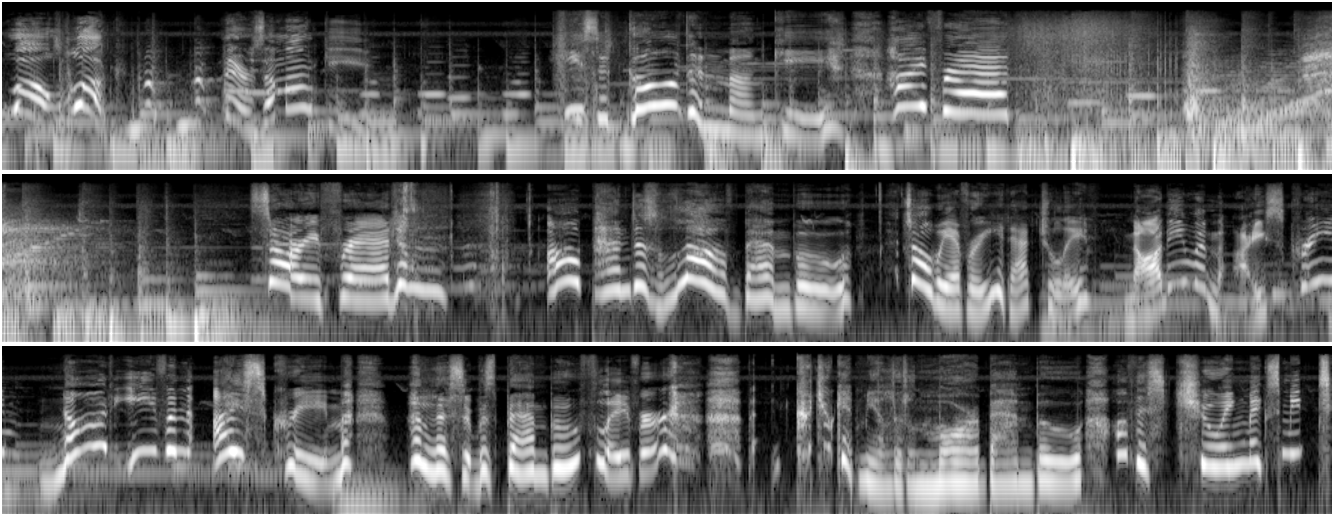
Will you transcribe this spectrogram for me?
Whoa, look! There's a monkey. He's a golden monkey. Hi, Fred. Sorry, Fred. All pandas love bamboo. All we ever eat, actually. Not even ice cream? Not even ice cream, unless it was bamboo flavor. Could you you get me a little more bamboo? All this chewing makes me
